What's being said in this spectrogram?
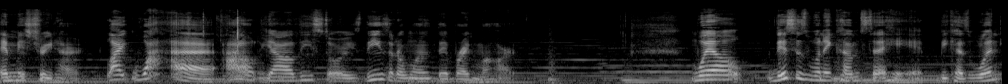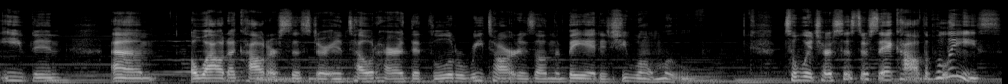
and mistreat her. Like why? I don't y'all these stories, these are the ones that break my heart. Well, this is when it comes to a head because one evening um Awilda called her sister and told her that the little retard is on the bed and she won't move. To which her sister said, Call the police.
